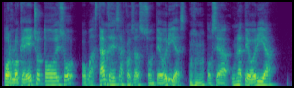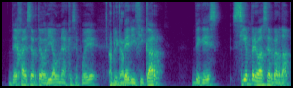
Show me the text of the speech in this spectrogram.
Por lo que de hecho todo eso, o bastantes de esas cosas, son teorías. O sea, una teoría deja de ser teoría una vez que se puede Aplicar. verificar de que es siempre va a ser verdad.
